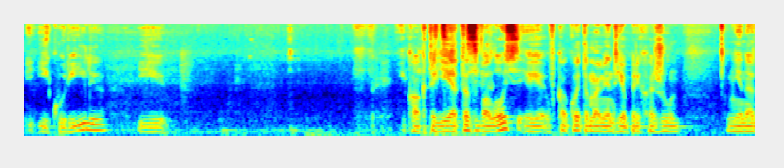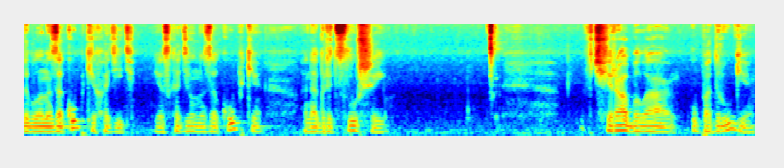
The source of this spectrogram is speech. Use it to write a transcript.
и курили, и, и как-то ей отозвалось. И в какой-то момент я прихожу, мне надо было на закупки ходить. Я сходил на закупки, она говорит, слушай, вчера была у подруги,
